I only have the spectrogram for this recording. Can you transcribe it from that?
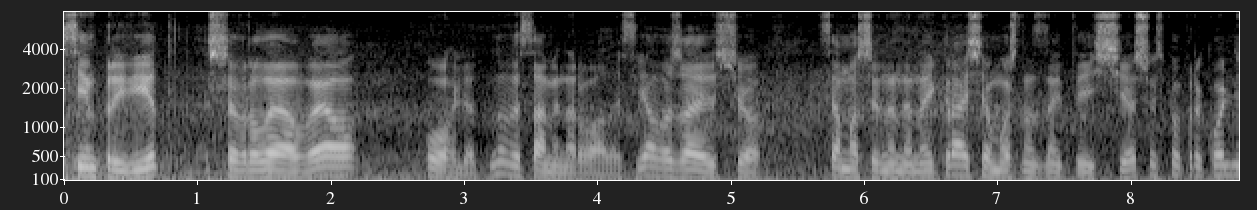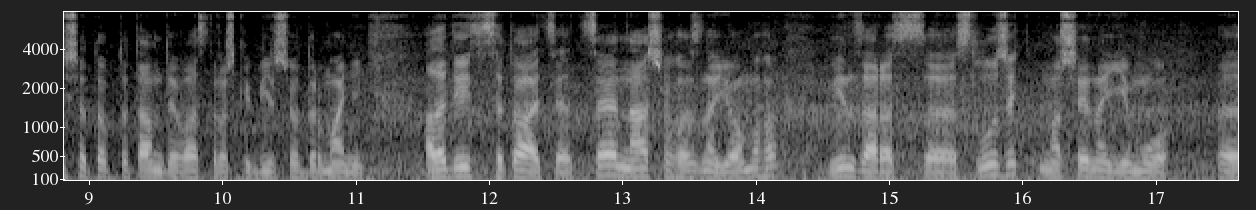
Всім привіт! Chevrolet Aveo огляд. Ну ви самі нарвались. Я вважаю, що ця машина не найкраща, можна знайти ще щось поприкольніше, тобто там, де вас трошки більше одурманять. Але дивіться ситуація, це нашого знайомого. Він зараз е, служить, машина йому е,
